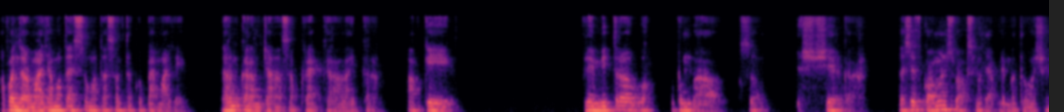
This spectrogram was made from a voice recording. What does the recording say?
आपण जर माझ्या मतात सहमत असाल तर कृपया माझे धर्म करम चॅनल सबस्क्राईब करा लाईक करा. आपके आपले मित्र व कुटुंबा शेअर करा. तसेच कॉमेंट्स बॉक्समध्ये आपले मत अवश्य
